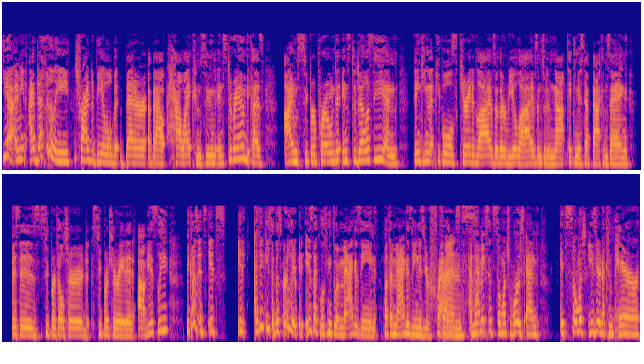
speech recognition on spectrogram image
Yeah, I mean, I've definitely tried to be a little bit better about how I consume Instagram because I'm super prone to insta jealousy and thinking that people's curated lives are their real lives and sort of not taking a step back and saying, this is super filtered, super curated, obviously, because it's, it's, it, I think you said this earlier, it is like looking through a magazine, but the magazine is your friends. Friends. And that makes it so much worse. And it's so much easier to compare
